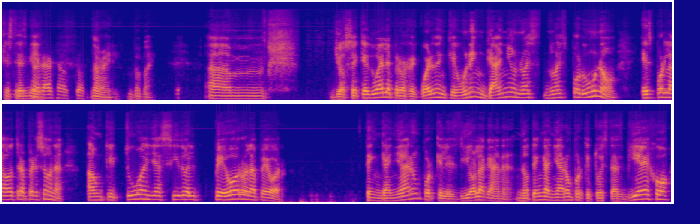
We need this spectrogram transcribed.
Que estés bien. Gracias, doctor. All right. Bye bye. yo sé que duele, pero recuerden que un engaño no es, no es por uno, es por la otra persona. Aunque tú hayas sido el peor o la peor, te engañaron porque les dio la gana. No te engañaron porque tú estás viejo,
